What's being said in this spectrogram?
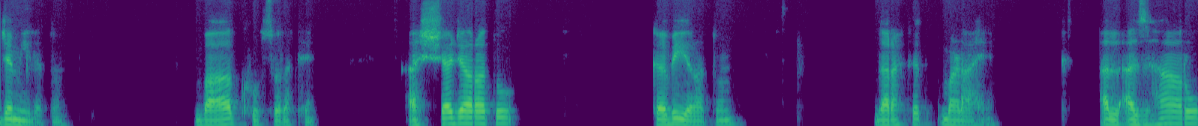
जमीलतुन। बाग खूबसूरत है। अशजरतु कबीरतुन दरख्त बड़ा है। अल अजहारु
